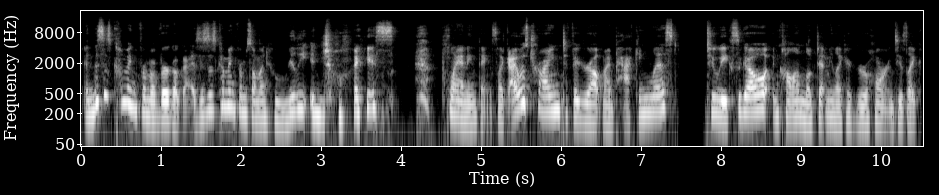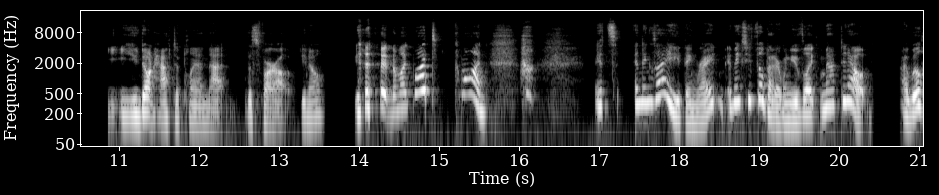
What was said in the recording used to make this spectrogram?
And this is coming from a Virgo, guys. This is coming from someone who really enjoys planning things. Like, I was trying to figure out my packing list two weeks ago, and Colin looked at me like I grew horns. He's like, you don't have to plan that this far out, you know? and I'm like, what? Come on. It's an anxiety thing, right? It makes you feel better when you've like mapped it out. I will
